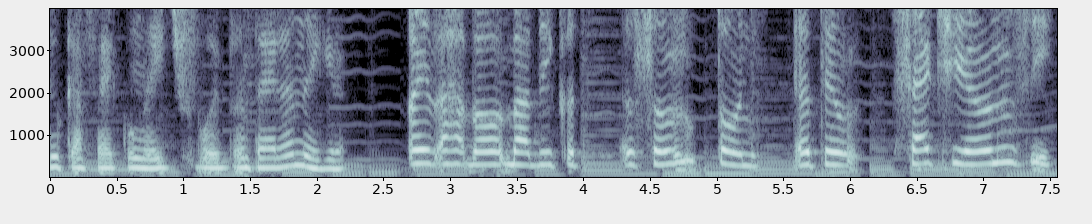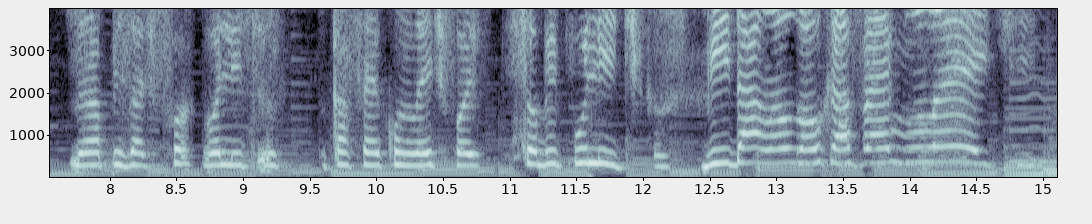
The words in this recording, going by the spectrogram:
do Café com Leite foi Pantera Negra. Oi, Bárbara e Babica, eu sou o Antônio. Eu tenho sete anos e meu episódio favorito do Café com Leite foi sobre política. Vida longa ao Café com Leite!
